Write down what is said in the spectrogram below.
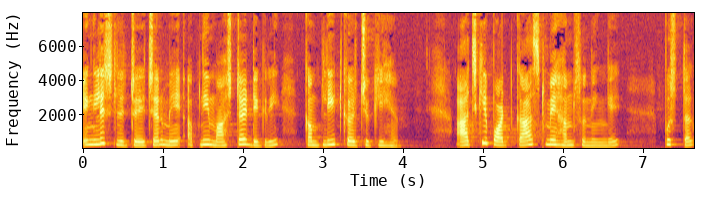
इंग्लिश लिटरेचर में अपनी मास्टर डिग्री कंप्लीट कर चुकी हैं। आज के पॉडकास्ट में हम सुनेंगे पुस्तक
